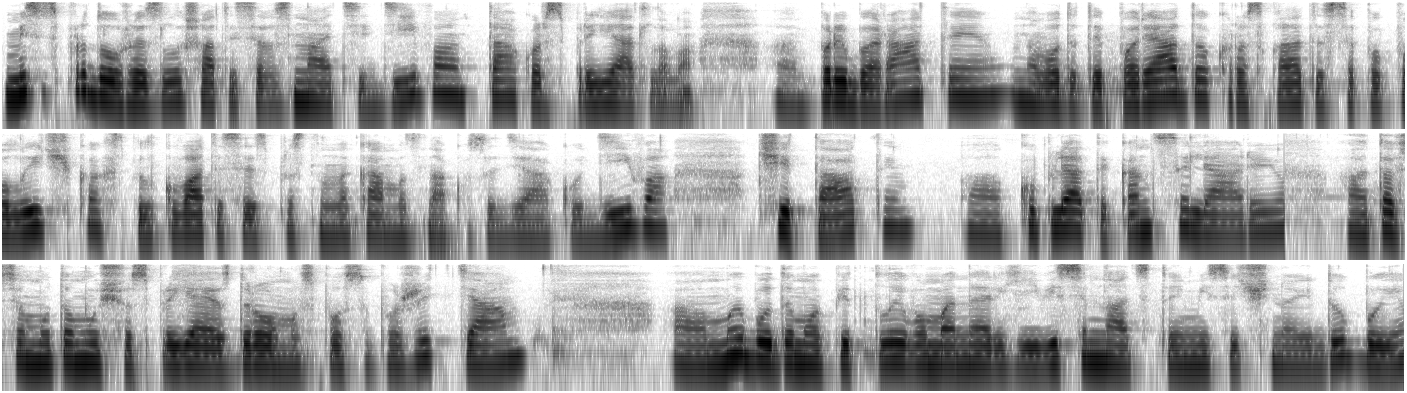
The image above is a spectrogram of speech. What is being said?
місяць продовжує залишатися в знаці Діва, також сприятливо е, прибирати, наводити порядок, розкладати все по поличках, спілкуватися із представниками знаку Зодіаку Діва, читати, е, купляти канцелярію е, та всьому тому, що сприяє здоровому способу життя. Ми будемо під впливом енергії 18-ї місячної доби.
